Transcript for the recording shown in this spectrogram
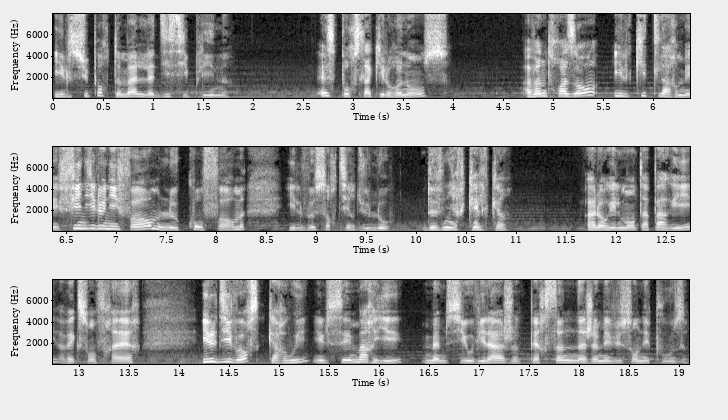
il supporte mal la discipline. Est-ce pour cela qu'il renonce? À 23 ans, il quitte l'armée, finit l'uniforme, le conforme, il veut sortir du lot, devenir quelqu'un. Alors il monte à Paris avec son frère. Il divorce, car oui, il s'est marié, même si au village, personne n'a jamais vu son épouse.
